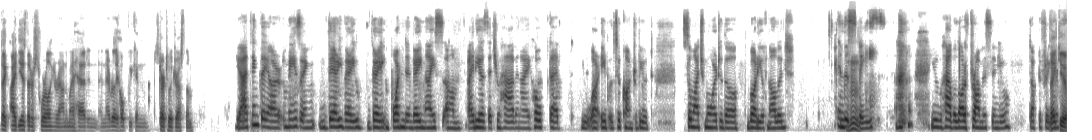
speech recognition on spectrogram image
the, ideas that are swirling around in my head, and, and I really hope we can start to address them. Yeah, I think they are amazing, very, very, very important and very nice um, ideas that you have, and I hope that you are able to contribute so much more to the body of knowledge in this mm-hmm. space. you have a lot of promise in you, Dr. Freer. Thank you.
